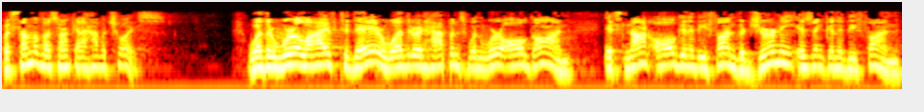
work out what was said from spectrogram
But some of us aren't going to have a choice. Whether we're alive today or whether it happens when we're all gone, it's not all going to be fun. The journey isn't going to be fun,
